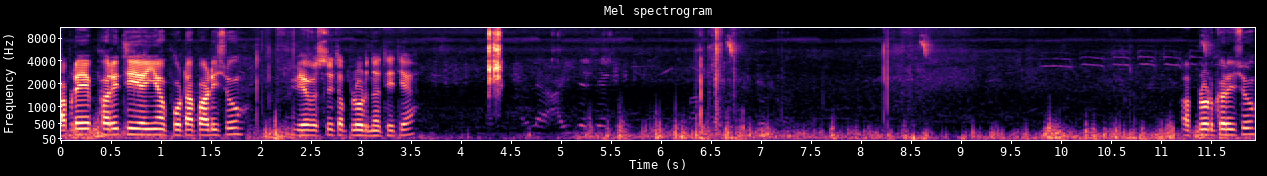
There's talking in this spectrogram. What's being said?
આપણે ફરીથી અહીંયા ફોટા પાડીશું. વ્યવસ્થિત અપલોડ નથી થયા. અપલોડ કરીશું.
